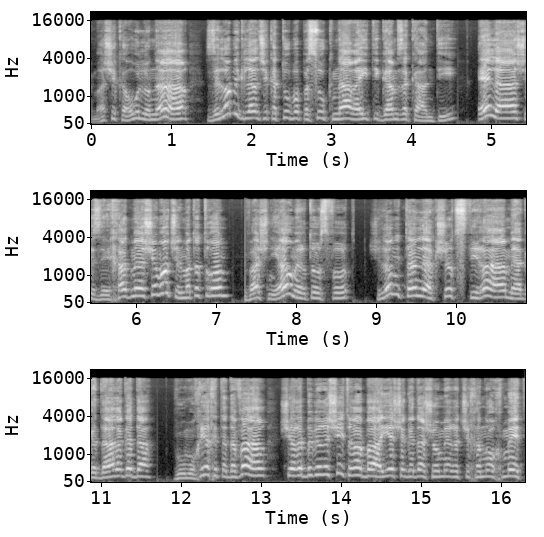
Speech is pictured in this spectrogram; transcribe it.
ומה שקראו לו נער זה לא בגלל שכתוב בפסוק נער הייתי גם זקנתי, אלא שזה אחד מהשמות של מטטרון. תשובה שנייה אומר תוספות, שלא ניתן להקשות סתירה מאגדה לאגדה. והוא מוכיח את הדבר שהרי בבראשית רבה יש אגדה שאומרת שחנוך מת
